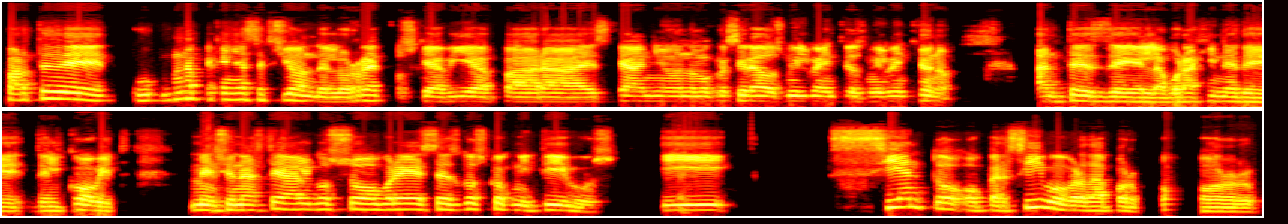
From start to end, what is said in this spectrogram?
parte de una pequeña sección de los retos que había para este año, no me acuerdo si era 2020-2021, antes de la vorágine de, del COVID, mencionaste algo sobre sesgos cognitivos y siento o percibo, ¿verdad? Por, por,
